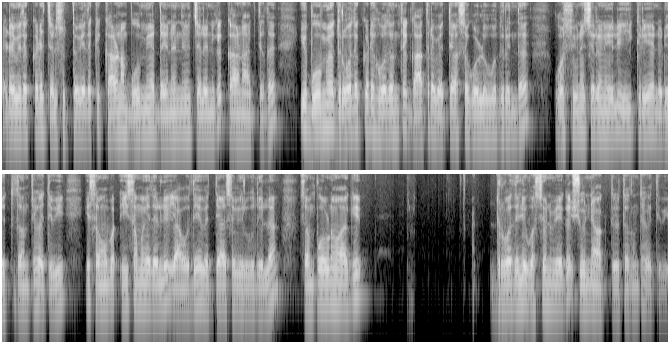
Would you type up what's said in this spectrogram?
ಎಡವಿದ ಕಡೆ ಚಲಿಸುತ್ತವೆ. ಇದಕ್ಕೆ ಕಾರಣ ಭೂಮಿಯ ದೈನಂದಿನ ಚಲನೆಗೆ ಕಾರಣ ಆಗ್ತದೆ. ಈ ಭೂಮಿಯ ಧ್ರುವದ ಕಡೆ ಹೋದಂತೆ ಗಾತ್ರ ವ್ಯತ್ಯಾಸಗೊಳ್ಳುವುದರಿಂದ ವಸ್ತುವಿನ ಚಲನೆಯಲ್ಲಿ ಈ ಕ್ರಿಯೆ ನಡೆಯುತ್ತದೆ ಅಂತ ಹೇಳ್ತೀವಿ. ಈ ಸಮ ಈ ಸಮಯದಲ್ಲಿ ಯಾವುದೇ ವ್ಯತ್ಯಾಸವಿರುವುದಿಲ್ಲ. ಸಂಪೂರ್ಣವಾಗಿ ಧ್ರುವದಲ್ಲಿ ವಸ್ತುವಿನ ವೇಗ ಶೂನ್ಯವಾಗ್ತಿರ್ತದೆ ಅಂತ ಹೇಳ್ತೀವಿ.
